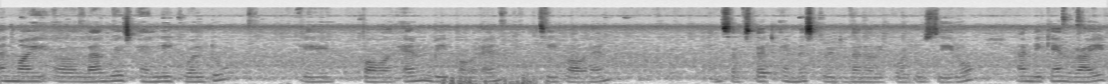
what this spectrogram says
and my language l equal to a power n b power n c power n and such that n is greater than or equal to 0 and we can write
